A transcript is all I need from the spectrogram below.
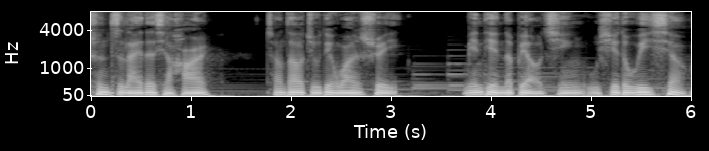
村子来的小孩常到酒店玩水，腼腆的表情、无邪的微笑，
